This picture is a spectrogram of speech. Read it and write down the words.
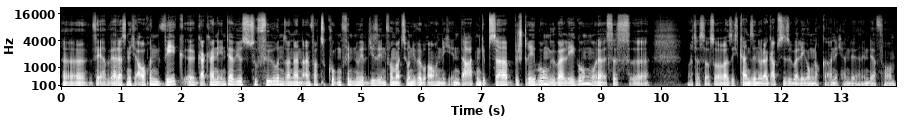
Äh, Wäre wär das nicht auch ein Weg, äh, gar keine Interviews zu führen, sondern einfach zu gucken, finden wir diese Informationen, die wir brauchen, nicht in Daten? Gibt es da Bestrebungen, Überlegungen oder ist das, äh, macht das aus eurer Sicht keinen Sinn oder gab es diese Überlegungen noch gar nicht der, in der Form?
